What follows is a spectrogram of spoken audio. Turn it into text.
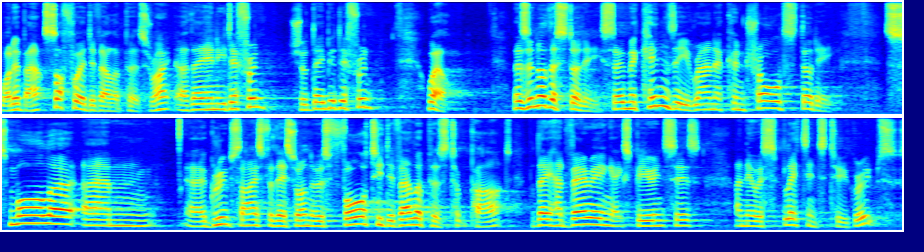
What about software developers, right? Are they any different? Should they be different? Well, there's another study. So McKinsey ran a controlled study. Smaller um, uh, group size for this one. There was 40 developers took part, but they had varying experiences, and they were split into two groups.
